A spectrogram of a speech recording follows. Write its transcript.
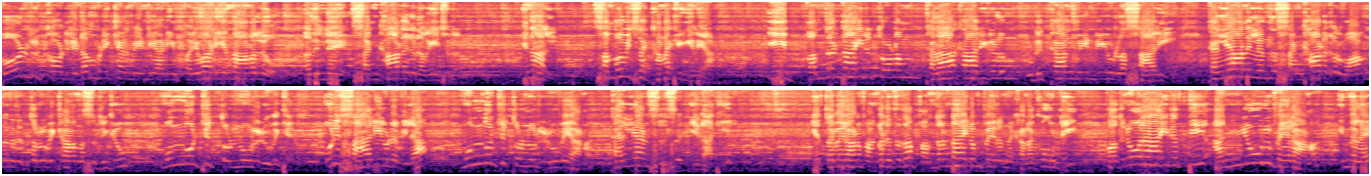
വേൾഡ് റെക്കോർഡിൽ ഇടം പിടിക്കാൻ വേണ്ടിയാണ് ഈ പരിപാടി എന്നാണല്ലോ അതിന്റെ സംഘാടകർ അറിയിച്ചത്. എന്നാൽ സംഭവിച്ച കണക്ക് ഇങ്ങനെയാണ്. ഈ പന്ത്രണ്ടായിരത്തോളം കലാകാരികളും ഉടുക്കാൻ വേണ്ടിയുള്ള സാരി കല്യാണിൽ നിന്ന് സംഘാടകർ വാങ്ങുന്നത് എത്ര രൂപയ്ക്കാണെന്ന് ശ്രദ്ധിക്കൂ. മുന്നൂറ്റി തൊണ്ണൂറ് രൂപയ്ക്ക്. ഒരു സാരിയുടെ വില മുന്നൂറ്റി തൊണ്ണൂറ് രൂപയാണ് കല്യാൺ സിൽസ് ഈടാക്കിയത്. എത്ര പേരാണ് പങ്കെടുത്തത്? പന്ത്രണ്ടായിരം പേരെന്ന് കണക്കുകൂട്ടി പതിനോരായിരത്തി അഞ്ഞൂറ് പേരാണ് ഇന്നലെ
